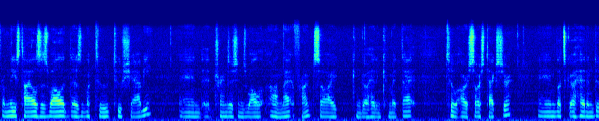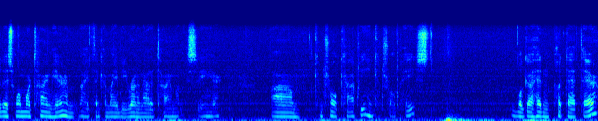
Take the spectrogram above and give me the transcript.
from these tiles as well. It doesn't look too too shabby, and it transitions well on that front. So I can go ahead and commit that to our source texture. And let's go ahead and do this one more time here. I'm, i think I might be running out of time. Let me see here. Um, control copy and control paste. We'll go ahead and put that there.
